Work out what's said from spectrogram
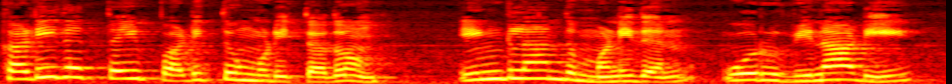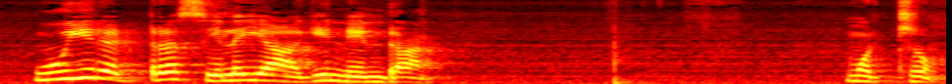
கடிதத்தை படித்து முடித்ததும் இங்கிலாந்து மனிதன் ஒரு வினாடி உயிரற்ற சிலையாகி நின்றான். மற்றும்.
